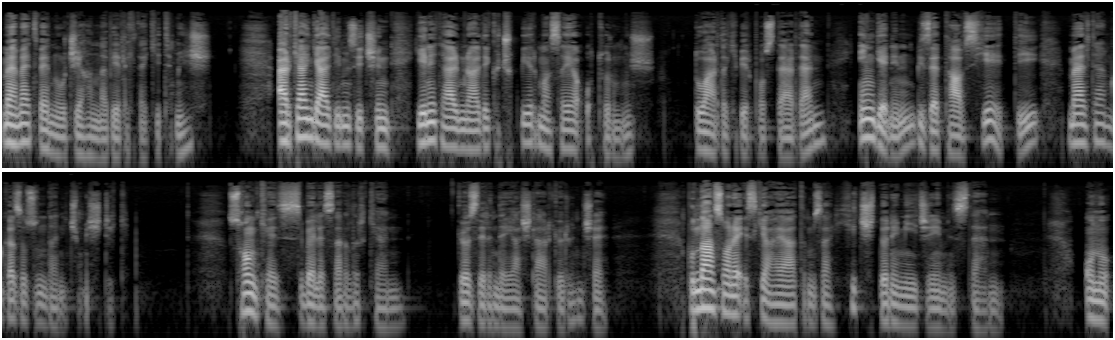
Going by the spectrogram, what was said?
Mehmet ve Nurcihan'la birlikte gitmiş, erken geldiğimiz için yeni terminalde küçük bir masaya oturmuş, duvardaki bir posterden İnge'nin bize tavsiye ettiği Meltem gazozundan içmiştik. Son kez Sibel'e sarılırken, gözlerinde yaşlar görünce, bundan sonra eski hayatımıza hiç dönemeyeceğimizden, onu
